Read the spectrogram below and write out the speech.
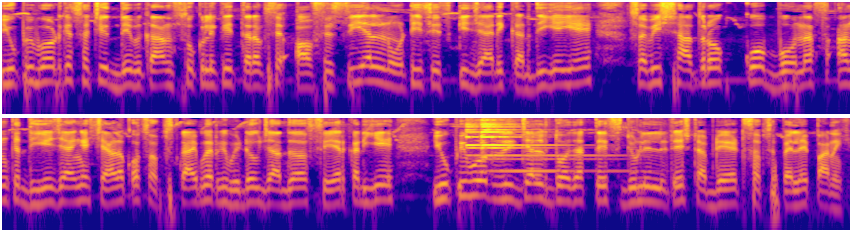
यूपी बोर्ड के सचिव दिव्यकांत शुक्ल की तरफ़ से ऑफिशियल नोटिस इसकी जारी कर दी गई है। सभी छात्रों को बोनस अंक दिए दिए जाएँगे। चैनल को सब्सक्राइब करके वीडियो को ज़्यादा शेयर करिए। यूपी बोर्ड रिज़ल्ट दो हज़ार तेईस जुड़ी लेटेस्ट अपडेट सबसे पहले पाने की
